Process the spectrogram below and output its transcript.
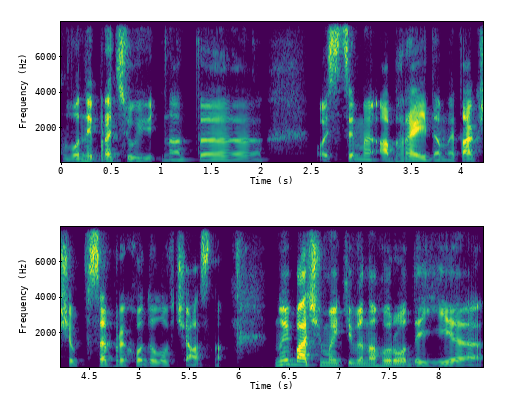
вони працюють над е, ось цими апгрейдами, так, щоб все приходило вчасно. Ну і бачимо, які винагороди є.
